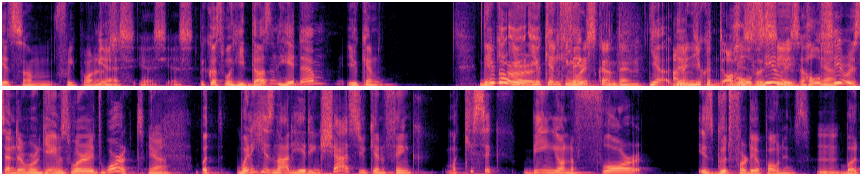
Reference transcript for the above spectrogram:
hits some free pointers. Yes, yes, yes. Because when he doesn't hit them, you can They You were you- you can taking think- risk on them. Yeah, I mean, you could a whole series, see a whole yeah. series, and there were games where it worked. Yeah, But when he's not hitting shots, you can think McKissick being on the floor is good for the opponents. Mm. But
